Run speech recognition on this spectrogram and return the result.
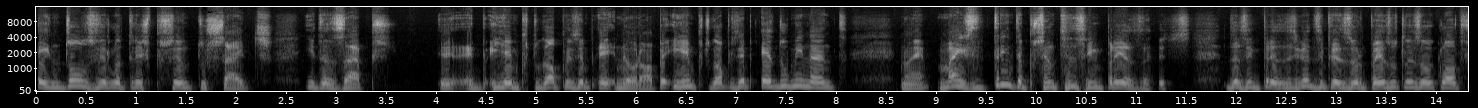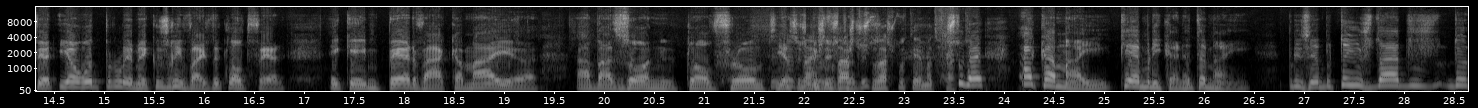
em 12,3% dos sites e das apps. eh, E em Portugal, por exemplo, é- na Europa, e em Portugal, por exemplo, é dominante, não é? Mais de 30% das empresas, das empresas, das grandes empresas europeias utilizam a Cloudflare. E há outro problema, é que os rivais da Cloudflare, é que a Imperva, a Akamai, a Amazon, CloudFront e essas Bem, coisas estudaste, todas. estudaste o tema, de facto. Estudei. A Akamai, que é americana também, por exemplo, tem os dados, de-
